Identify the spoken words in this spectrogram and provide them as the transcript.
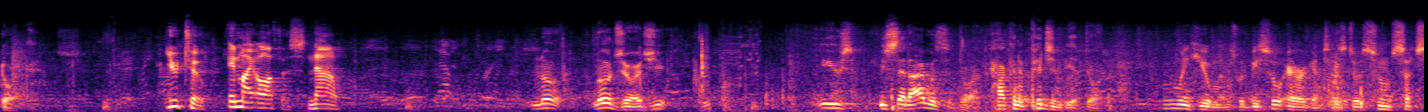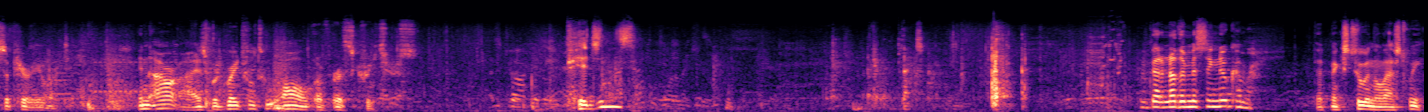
dork. You two, in my office, now. No, no, George. You, you, you said I was a dork. How can a pigeon be a dork? Only humans would be so arrogant as to assume such superiority. In our eyes, we're grateful to all of Earth's creatures. Pigeons? Thanks. We've got another missing newcomer. That makes two in the last week.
